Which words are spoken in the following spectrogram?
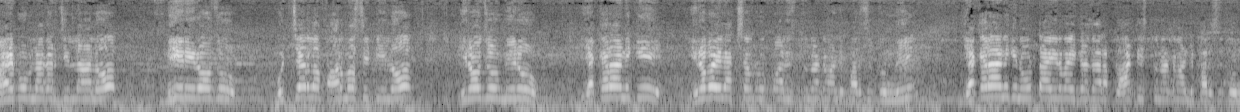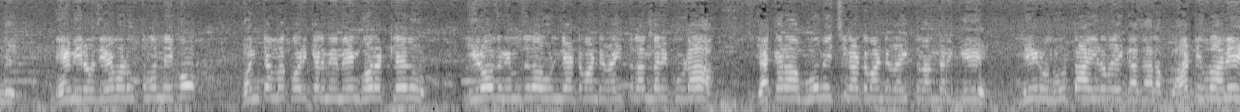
మహబూబ్ నగర్ జిల్లాలో మీరు ఈరోజు ముచ్చెర్ల ఫార్మసిటీలో ఈరోజు మీరు ఎకరానికి ఇరవై లక్షల రూపాయలు ఇస్తున్నటువంటి పరిస్థితి ఉంది. ఎకరానికి నూట ఇరవై గజాల ప్లాట్ ఇస్తున్నటువంటి పరిస్థితి ఉంది. మేము ఈరోజు ఏమడుగుతున్నాం మీకు? గొంతెమ్మ కోరికలు మేమేం కోరట్లేదు. ఈరోజు నిమ్స్లో ఉండేటువంటి రైతులందరికీ కూడా ఎకరా భూమి ఇచ్చినటువంటి రైతులందరికీ మీరు నూట ఇరవై గజాల ప్లాట్ ఇవ్వాలి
